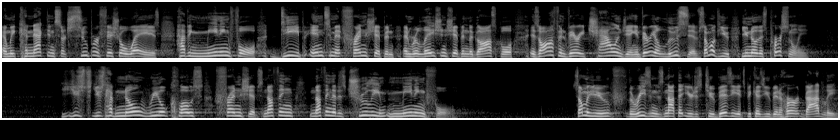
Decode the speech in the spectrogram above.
and we connect in such superficial ways. Having meaningful, deep, intimate friendship and, and relationship in the gospel is often very challenging and very elusive. Some of you, you know this personally. You just, you just have no real close friendships, nothing, nothing that is truly meaningful. Some of you, the reason is not that you're just too busy, it's because you've been hurt badly.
